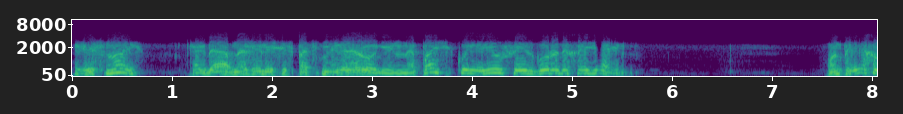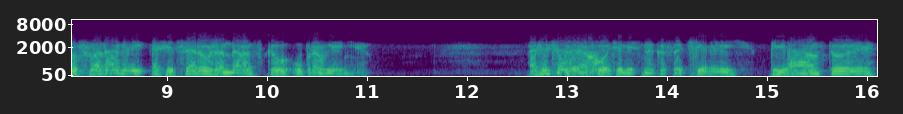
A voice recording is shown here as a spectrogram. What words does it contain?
Весной, когда обнажились из-под снега дороги, на пасеку явился из города хозяин. Он приехал с ватагой офицеров жандармского управления. Офицеры охотились на косачей, пьянствовали,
